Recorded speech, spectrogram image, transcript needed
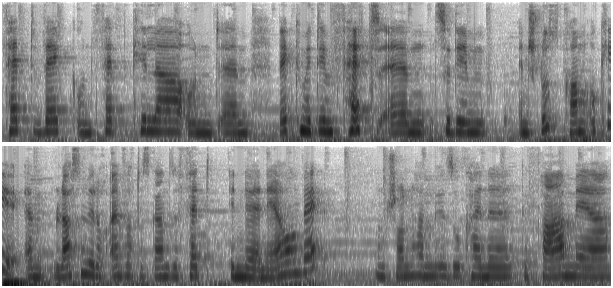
Fett weg und Fettkiller und ähm, weg mit dem Fett ähm, zu dem Entschluss kommen, okay, ähm, lassen wir doch einfach das ganze Fett in der Ernährung weg und schon haben wir so keine Gefahr mehr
